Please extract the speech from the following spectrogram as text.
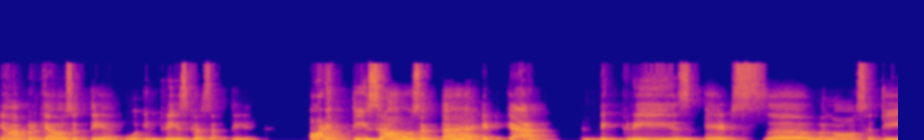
यहाँ पर क्या हो सकती है? वो इंक्रीज कर सकती है। और एक तीसरा हो सकता है it can decrease its velocity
